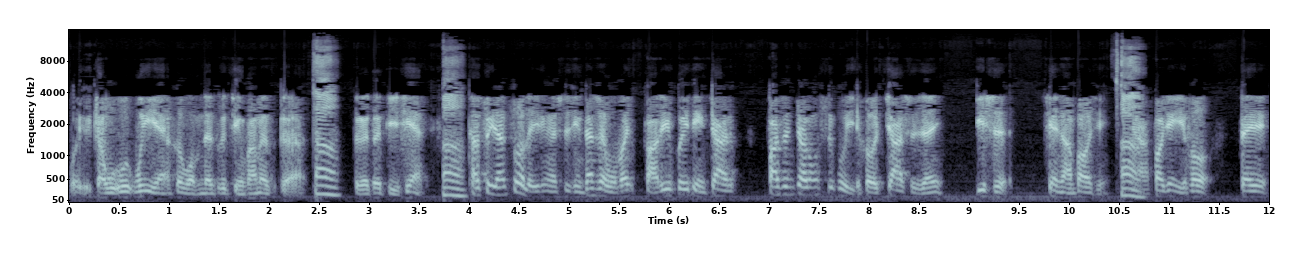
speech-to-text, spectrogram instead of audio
威叫威威严和我们的这个警方的这个嗯这个的底线。嗯，他虽然做了一定的事情，但是我们法律规定，驾发生交通事故以后，驾驶人一是现场报警，嗯，报警以后在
